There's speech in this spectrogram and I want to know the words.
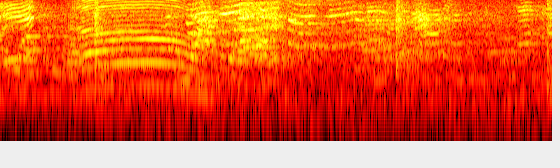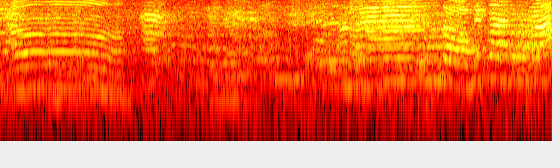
สิ เออ เออ สองพี่บอลดูนะ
